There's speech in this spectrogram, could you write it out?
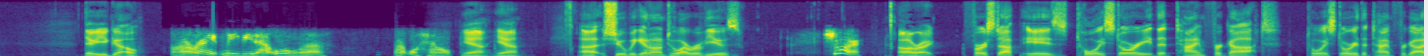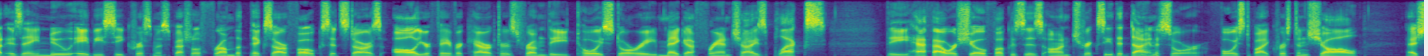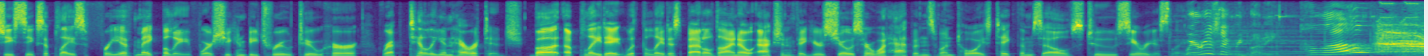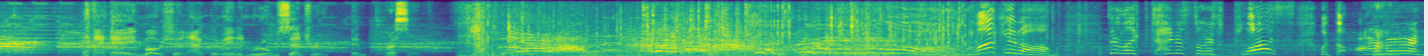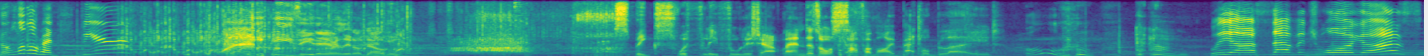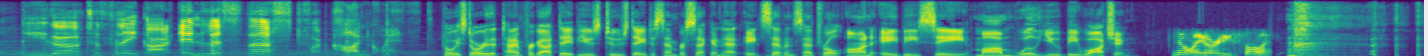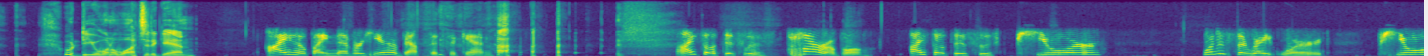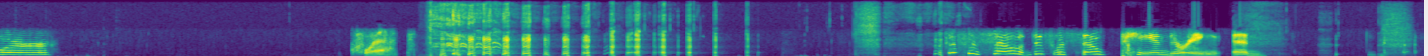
There you go. All right, maybe that will uh, that will help. Yeah, yeah. Uh, should we get on to our reviews? Sure. All right. First up is Toy Story That Time Forgot. Toy Story That Time Forgot is a new ABC Christmas special from the Pixar folks. It stars all your favorite characters from the Toy Story mega franchise plex. The half hour show focuses on Trixie the dinosaur, voiced by Kristen Schaal, as she seeks a place free of make believe where she can be true to her reptilian heritage. But a playdate with the latest Battle Dino action figures shows her what happens when toys take themselves too seriously. Where is everybody? Hello? Hey, motion activated room sentry. Impressive. Oh, look at them! They're like dinosaurs plus, with the armor and the little red spears. Easy there, little doggy. Speak swiftly, foolish outlanders, or suffer my battle blade. Ooh. we are savage warriors, eager to slake our endless thirst for conquest. Toy Story That Time Forgot debuts Tuesday, December 2nd at 8, 7 Central on ABC. Mom, will you be watching? No, I already saw it. Do you want to watch it again? I hope I never hear about this again. I thought this was terrible. I thought this was pure. What is the right word? Pure crap. this was so. This was so pandering and.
